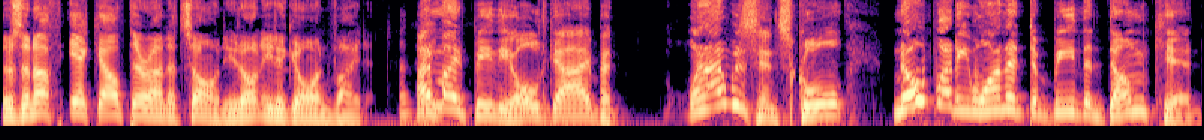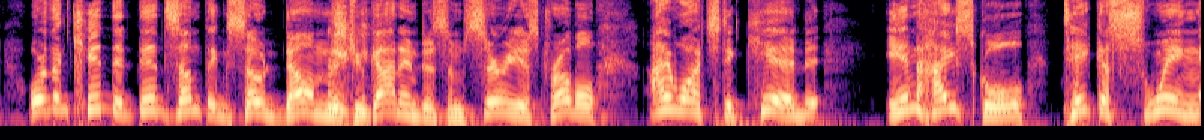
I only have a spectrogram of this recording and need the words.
There's enough ick out there on its own. You don't need to go invite it. I might be the old guy, but when I was in school, nobody wanted to be the dumb kid or the kid that did something so dumb that you got into some serious trouble. I watched a kid in high school take a swing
